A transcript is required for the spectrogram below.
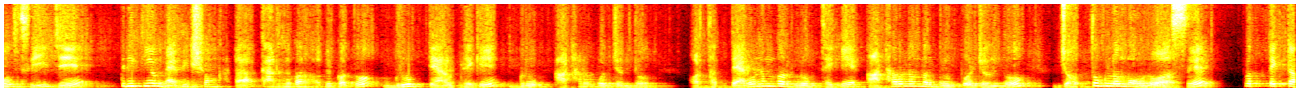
বলছি যে তৃতীয় ম্যাজিক সংখ্যাটা কার্যকর হবে কত? গ্রুপ তেরো থেকে গ্রুপ আঠারো পর্যন্ত। অর্থাৎ তেরো নম্বর গ্রুপ থেকে আঠারো নম্বর গ্রুপ পর্যন্ত যতগুলো মৌল আছে প্রত্যেকটা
